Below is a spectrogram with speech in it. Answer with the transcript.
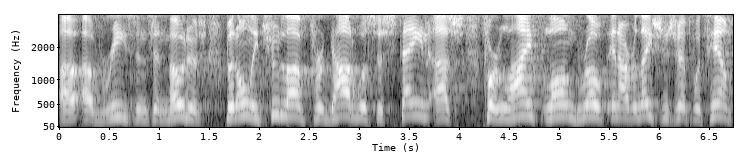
of, of, reasons and motives, but only true love for God will sustain us for lifelong growth in our relationship with Him.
